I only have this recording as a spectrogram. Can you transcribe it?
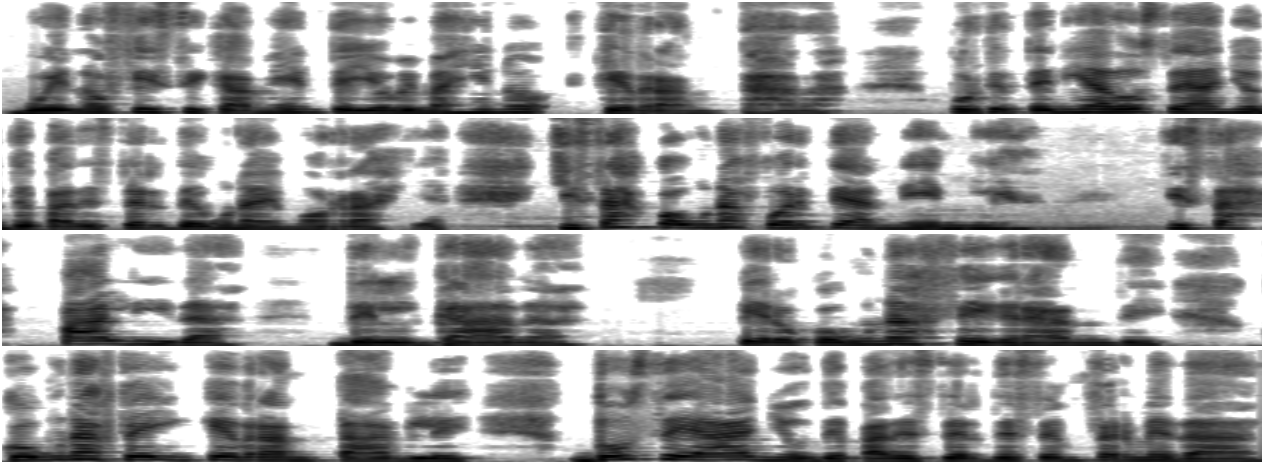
Bueno, físicamente yo me imagino quebrantada, porque tenía 12 años de padecer de una hemorragia, quizás con una fuerte anemia, quizás pálida, delgada, pero con una fe grande, con una fe inquebrantable, 12 años de padecer de esa enfermedad,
